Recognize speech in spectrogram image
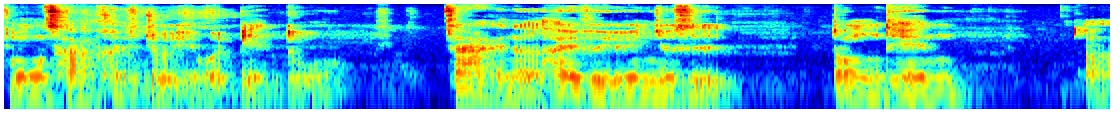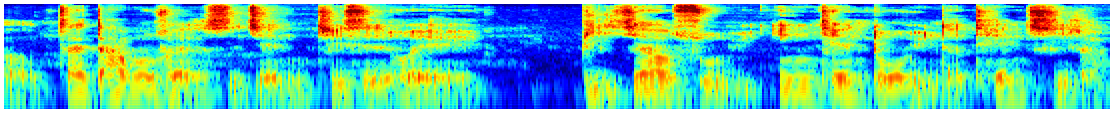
摩擦可能就也会变多。再来呢，还有一个原因就是冬天，呃，在大部分的时间其实会比较属于阴天多云的天气了，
